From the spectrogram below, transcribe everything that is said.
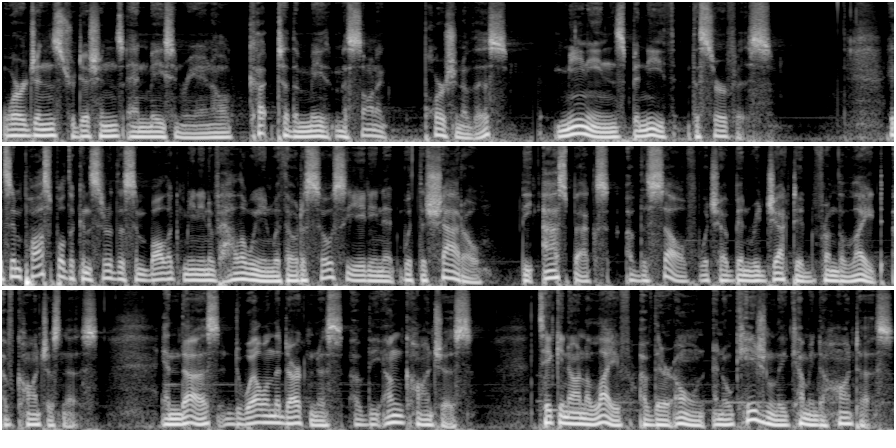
origins, traditions, and Masonry, and I'll cut to the Masonic portion of this. Meanings beneath the surface. It's impossible to consider the symbolic meaning of Halloween without associating it with the shadow, the aspects of the self which have been rejected from the light of consciousness, and thus dwell in the darkness of the unconscious, taking on a life of their own and occasionally coming to haunt us.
